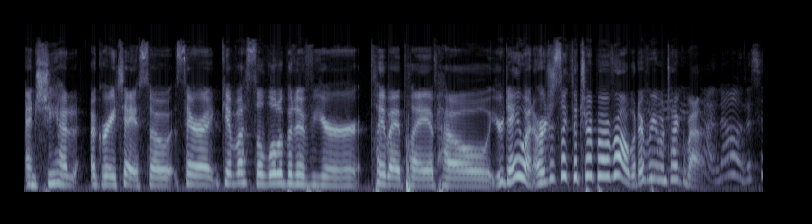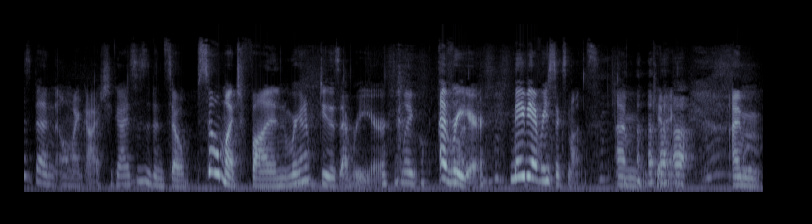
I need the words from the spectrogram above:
and she had a great day so sarah give us a little bit of your play-by-play of how your day went or just like the trip overall whatever you want to talk about Yeah, no, this has been, oh my gosh, you guys, this has been so, so much fun. We're going to have to do this every year. Like, every year. Maybe every six months. I'm kidding. I'm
